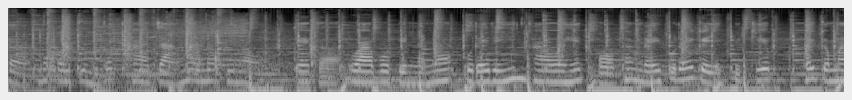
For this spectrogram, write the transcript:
ก็บ่ค่อยคุ้มก็ค่าจ้างมาเนาะพี่น้องแต่ก็ว่าบ่เป็นละเนาะผู้ใดได้ยินข่าวว่าเฮ็ดออกทางใดผู้ใดก็อยากไปเก็บใครก็มา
